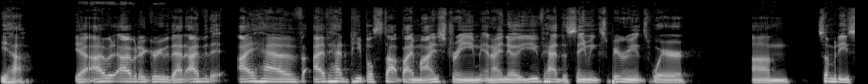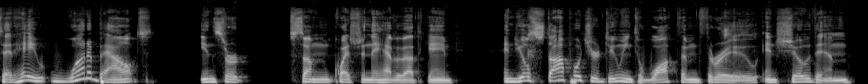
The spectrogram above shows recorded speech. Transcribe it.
Yeah. Yeah, I would I would agree with that. I've I have I've had people stop by my stream and I know you've had the same experience where um somebody said, "Hey, what about insert some question they have about the game?" And you'll stop what you're doing to walk them through and show them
